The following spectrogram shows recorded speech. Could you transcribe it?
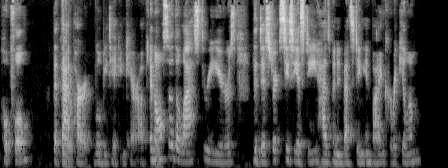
hopeful that that part will be taken care of. And also the last three years, the district CCSD has been investing in buying curriculum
